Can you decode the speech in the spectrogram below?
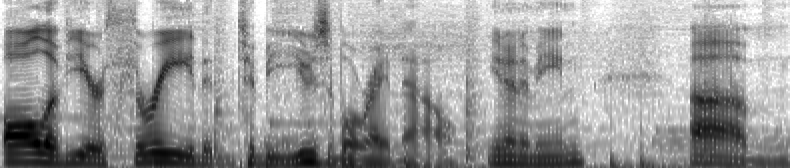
all of year three to be usable right now. You know what I mean? Um,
